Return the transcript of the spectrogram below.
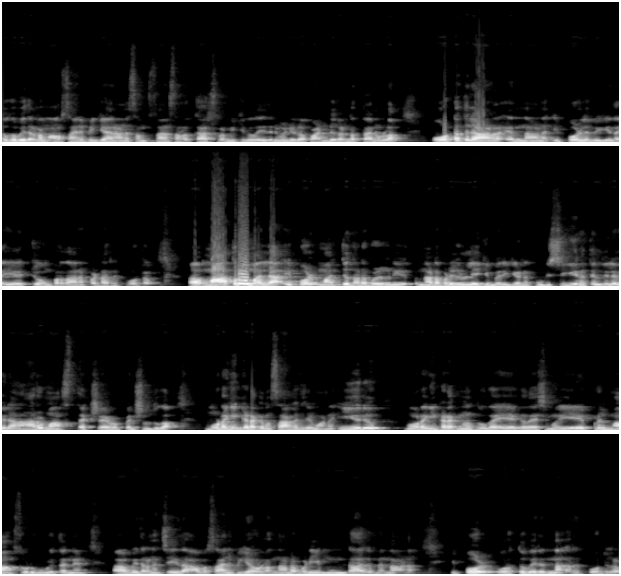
തുക വിതരണം അവസാനിപ്പിക്കാനാണ് സംസ്ഥാന സർക്കാർ ശ്രമിക്കുന്നത്. ഇതിനു വേണ്ടിയുള്ള ഫണ്ട് കണ്ടെത്താനുള്ള ഓട്ടത്തിലാണ് എന്നാണ് ഇപ്പോൾ ലഭിക്കുന്ന ഏറ്റവും പ്രധാനപ്പെട്ട റിപ്പോർട്ട്. മാത്രവുമല്ല ഇപ്പോൾ മറ്റു നടപടി നടപടികളിലേക്കും വരികയാണ്. കുടിശ്ശിക ഇനത്തിൽ നിലവിൽ ആറു മാസത്തെ ക്ഷേമ പെൻഷൻ തുക മുടങ്ങിക്കിടക്കുന്ന സാഹചര്യമാണ്. ഈ ഒരു മുടങ്ങിക്കിടക്കുന്ന തുക ഏകദേശം ഒരു ഏപ്രിൽ മാസത്തോടു കൂടി തന്നെ വിതരണം ചെയ്ത് അവസാനിപ്പിക്കാനുള്ള നടപടിയും ഉണ്ടാകുമെന്നാണ് ഇപ്പോൾ പുറത്തു വരുന്ന റിപ്പോർട്ടുകൾ.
